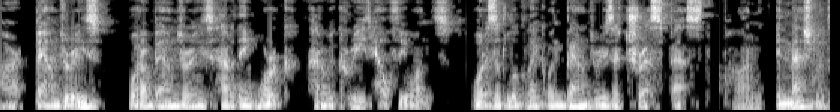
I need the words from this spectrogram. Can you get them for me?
are boundaries. What are boundaries? How do they work? How do we create healthy ones? What does it look like when boundaries are trespassed upon? Enmeshment.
